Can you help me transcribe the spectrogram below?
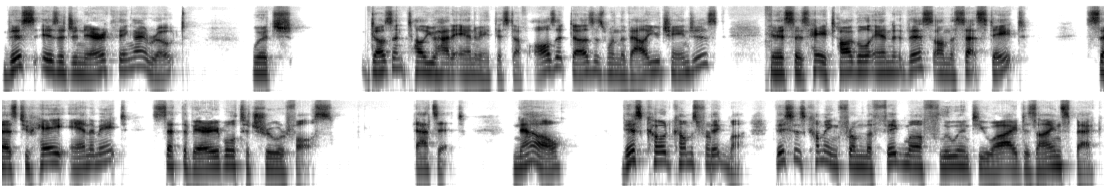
This is a generic thing I wrote, which doesn't tell you how to animate this stuff. All it does is when the value changes, it says, hey, toggle and this on the set state says to, hey, animate, set the variable to true or false. That's it. Now, this code comes from Figma. This is coming from the Figma Fluent UI design spec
